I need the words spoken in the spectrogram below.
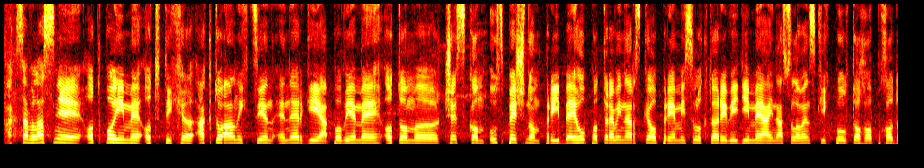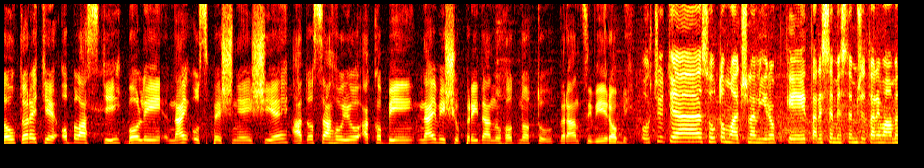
Ak sa vlastne odpojíme od tých e, aktuálnych cien energie a povieme o tom e, českom úspešnom príbehu potravinárskeho priemyslu, ktorý vidíme aj na slovenských pultoch obchodov, ktoré tie oblasti boli najúspešnejšie a dosahujú akoby najvyššiu pridanú hodnotu v rámci výroby? Určitě jsou to mléčné výrobky. Tady si myslím, že tady máme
